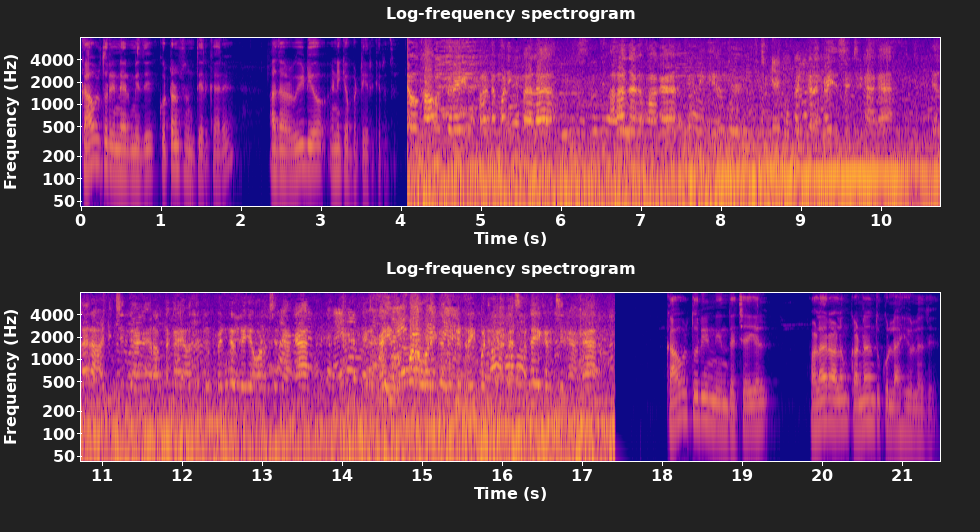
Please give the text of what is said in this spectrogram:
காவல்துறையினர் மீது குற்றம் சுமத்தியிருக்காரு. அதோட வீடியோ இணைக்கப்பட்டிருக்கிறது. காவல்துறை மணிக்கு மேலே அராஜகமாக இன்னைக்கு வந்து பெண்களை கைது செஞ்சிருக்காங்க. எல்லாரும் அடிச்சிருக்காங்க. ரத்த காயம் வந்துட்டு பெண்கள் கையை உடைச்சிருக்காங்க. எங்க கை உட்பட உடைக்கிறதுக்கு ட்ரை பண்ணிருக்காங்க. சண்டையை கிடைச்சிருக்காங்க. காவல்துறையின் இந்த செயல் பலராலும் கண்டனத்துக்குள்ளாகியுள்ளது.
